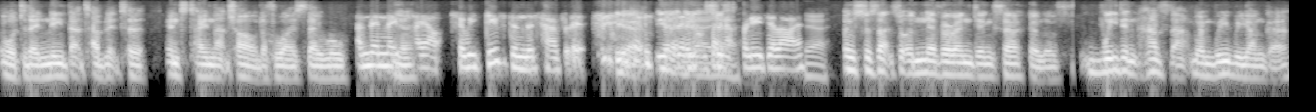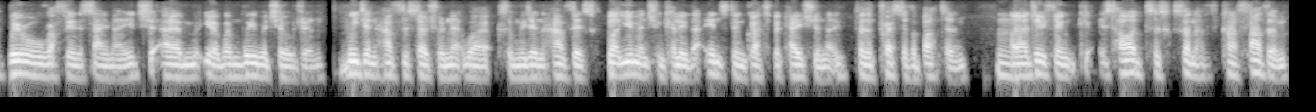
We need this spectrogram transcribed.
or do they need that tablet to entertain that child? Otherwise, they will. and then they Yeah. play up. So we give them the tablet. Yeah, so yeah, they're yeah, not playing yeah. up for an easier life. Yeah. It's just that sort of never-ending circle of we didn't have that when we were younger. We were all roughly the same age. Um, you know, when we were children, we didn't have the social networks, and we didn't have this, like you mentioned, Kelly, that instant gratification that- for the press of a button. Hmm. And I do think it's hard to kind of kind of fathom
